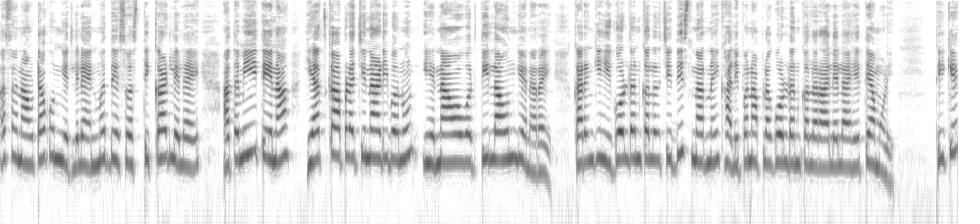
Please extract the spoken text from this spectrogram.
असं नाव टाकून घेतलेलं आहे आणि मध्ये स्वस्तिक काढलेलं आहे. आता मी ते ना ह्याच कापडाची नाडी बनवून हे नावावरती लावून घेणार आहे. कारण की ही गोल्डन कलरची दिसणार नाही खाली पण आपला गोल्डन कलर आलेला आहे त्यामुळे. ठीक आहे?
